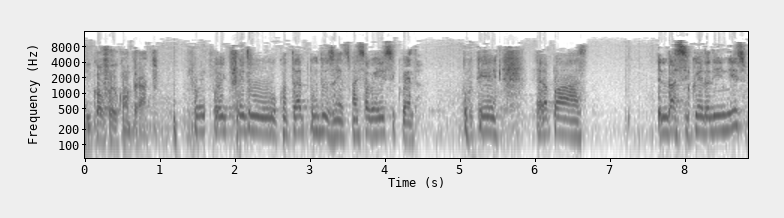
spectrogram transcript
E qual foi o contrato? Foi, foi feito o contrato por 200, mas só ganhei 50. Porque era para ele dar 50 de início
